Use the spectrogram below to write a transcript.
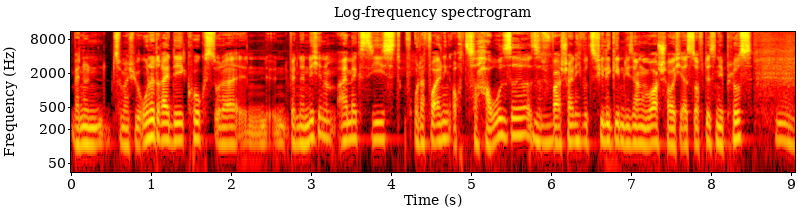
wenn du zum Beispiel ohne 3D guckst oder in, in, wenn du nicht in einem IMAX siehst oder vor allen Dingen auch zu Hause, also mhm. wahrscheinlich wird es viele geben, die sagen, boah, schaue ich erst auf Disney Plus. Mhm.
